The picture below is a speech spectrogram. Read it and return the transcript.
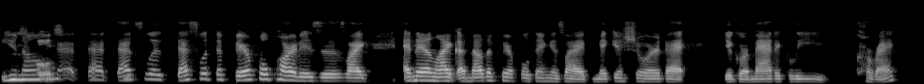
You know, awesome. that that that's what that's what the fearful part is, is like and then like another fearful thing is like making sure that you're grammatically correct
